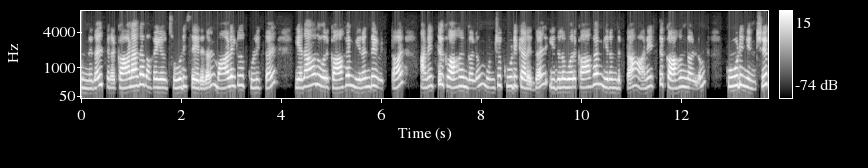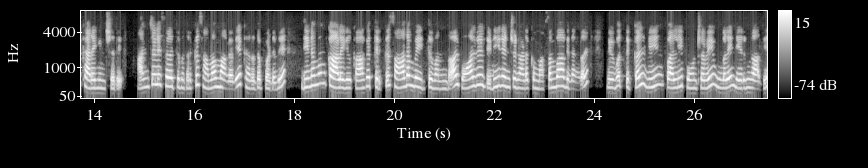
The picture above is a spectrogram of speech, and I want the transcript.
உண்ணுதல், பிறர் காணாத வகையில் சோடி சேருதல், மாலையில் குளித்தல், ஏதாவது ஒரு காகம் இறந்து விட்டால் அனைத்து காகங்களும் ஒன்று கூடி கரைதல் இதுல ஒரு காகம் இருந்துட்டா அனைத்து காகங்களும் கூடி நின்று கரைகின்றது அஞ்சலி செலுத்துவதற்கு சமமாகவே கருதப்படுது. தினமும் காலையில் காகத்திற்கு சாதம் வைத்து வந்தால் வாழ்வில் திடீரென்று நடக்கும் அசம்பாவிதங்கள் விபத்துக்கள் வீண் பலி போன்றவை உங்களை நெருங்காது.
